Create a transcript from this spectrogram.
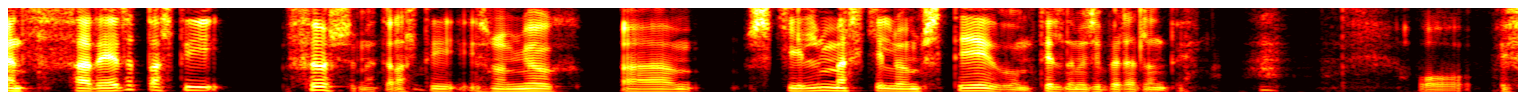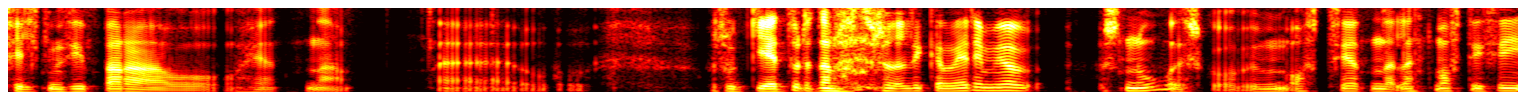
en þar er þetta allt í fösum, þetta er allt í, í svona mjög um, skilmerkilegum stegum til dæmis í Breitlandi og við fylgjum því bara og, og hérna uh, og, og svo getur þetta náttúrulega líka verið mjög snúið sko, við oft, hérna, lendum oft í því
